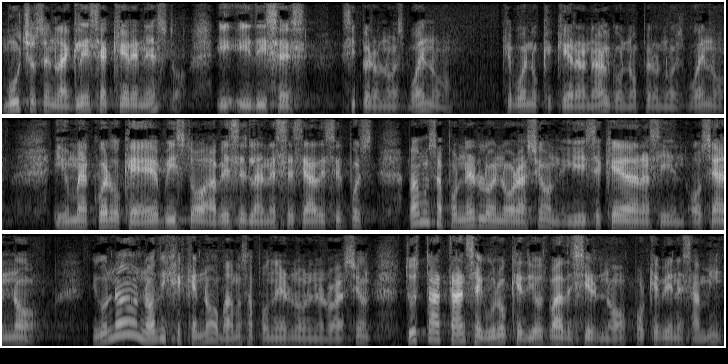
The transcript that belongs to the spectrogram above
muchos en la iglesia quieren esto. Y, dices, sí, pero no es bueno. Qué bueno que quieran algo, ¿no? Pero no es bueno. Y yo me acuerdo que he visto a veces la necesidad de decir, pues vamos a ponerlo en oración y se quedan así, o sea, no. Digo, no, no dije que no, vamos a ponerlo en oración. Tú estás tan seguro que Dios va a decir no, ¿por qué vienes a mí?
